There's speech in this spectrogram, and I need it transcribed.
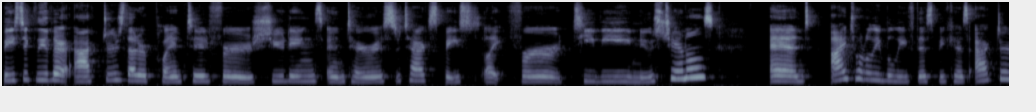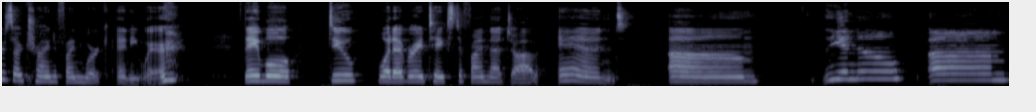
basically, they're actors that are planted for shootings and terrorist attacks based like for TV news channels. And I totally believe this because actors are trying to find work anywhere. they will do whatever it takes to find that job. And, um, you know, um,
